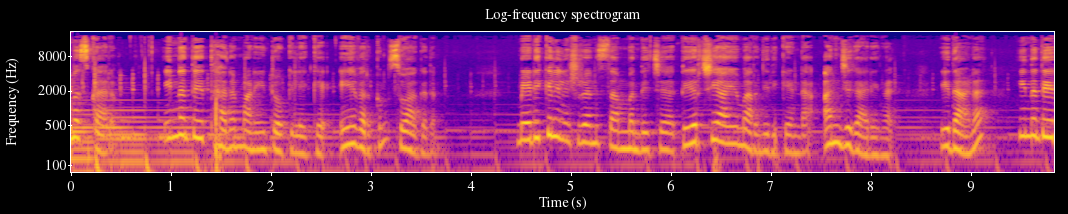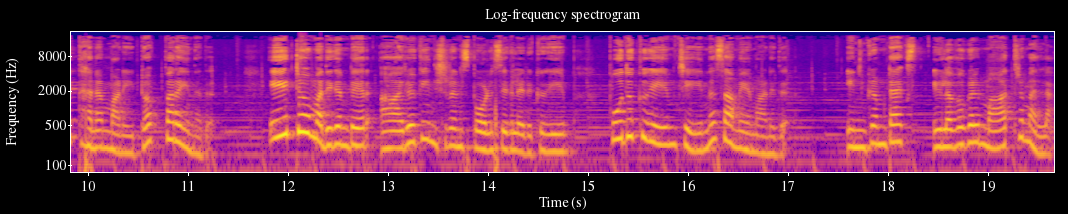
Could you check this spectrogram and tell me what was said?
നമസ്കാരം. ഇന്നത്തെ ധനം മണി ടോക്കിലേക്ക് ഏവർക്കും സ്വാഗതം. മെഡിക്കൽ ഇൻഷുറൻസ് സംബന്ധിച്ച് തീർച്ചയായും അറിഞ്ഞിരിക്കേണ്ട അഞ്ച് കാര്യങ്ങൾ. ഇതാണ് ഇന്നത്തെ ധനം മണി ടോക്ക് പറയുന്നത്. ഏറ്റവും അധികം പേർ ആരോഗ്യ ഇൻഷുറൻസ് പോളിസികൾ എടുക്കുകയും പുതുക്കുകയും ചെയ്യുന്ന സമയമാണിത്. ഇൻകം ടാക്സ് ഇളവുകൾ മാത്രമല്ല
